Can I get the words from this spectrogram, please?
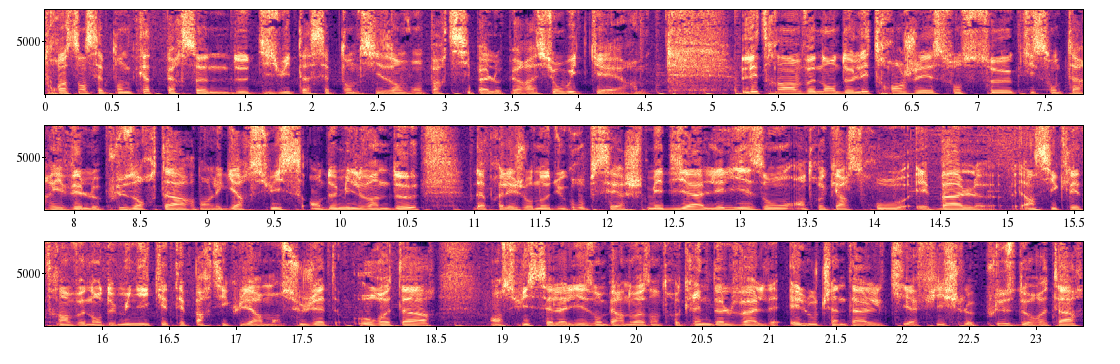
374 personnes de 18 à 76 ans vont participer à l'opération WeedCare. Les trains venant de l'étranger sont ceux qui sont arrivés le plus en retard dans les gares suisses en 2022. D'après les journaux du groupe CH Media, les liaisons entre Karlsruhe et Bâle ainsi que les trains venant de Munich étaient particulièrement sujettes au retard. En Suisse, c'est la liaison bernoise entre Grindelwald et Luchenthal qui affiche le plus de retard.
